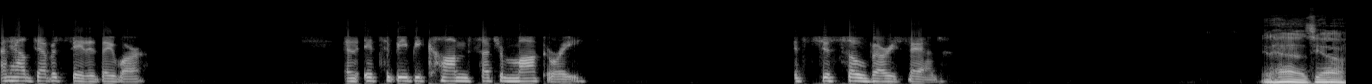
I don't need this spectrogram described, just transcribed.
and how devastated they were. And it to be become such a mockery. It's just so very sad. It has, yeah.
